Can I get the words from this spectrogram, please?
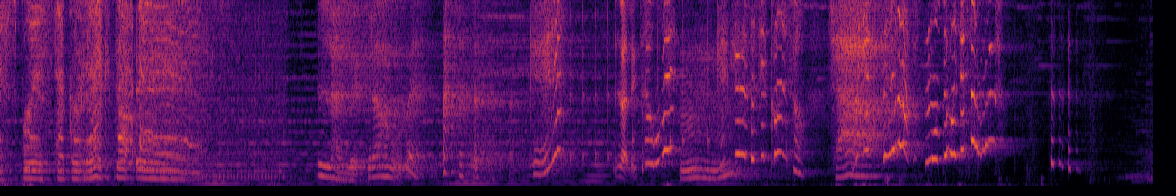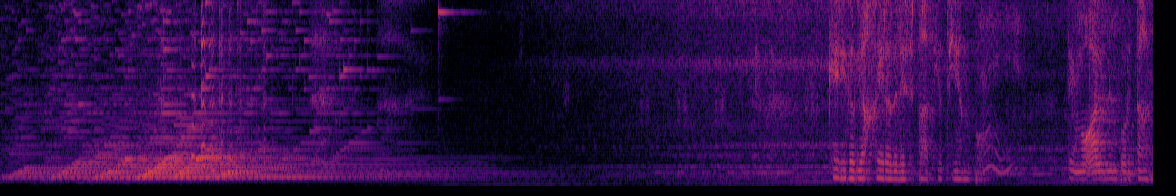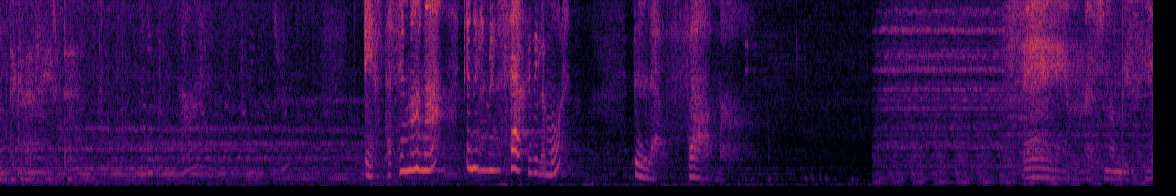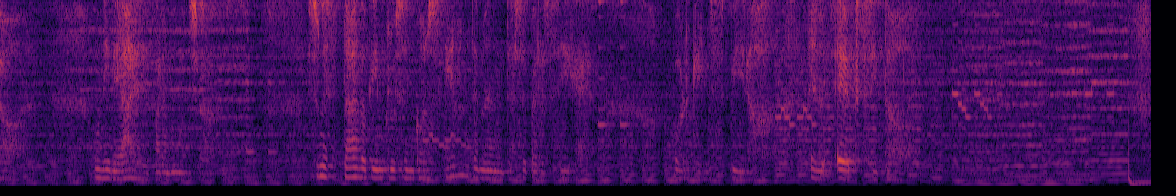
respuesta correcta es... La letra V. ¿Qué? ¿La letra V? ¿Qué quieres decir con eso? Oye, Querido viajero del espacio-tiempo, tengo algo importante que decirte. Esta semana, en el mensaje del amor, la fama. Fame es una ambición, un ideal para muchos. Es un estado que incluso inconscientemente se persigue porque inspira el éxito.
